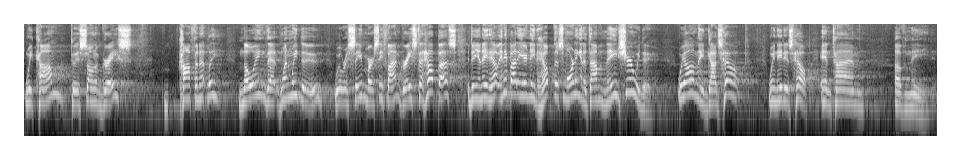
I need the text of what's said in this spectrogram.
We come to His throne of grace confidently, knowing that when we do, we'll receive mercy, find grace to help us. Do you need help? Anybody here need help this morning in a time of need? Sure, we do. We all need God's help. We need His help in time of need.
